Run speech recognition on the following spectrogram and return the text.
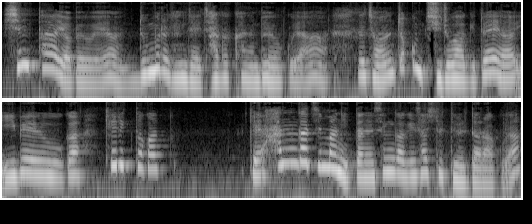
심파 여배우예요. 눈물을 굉장히 자극하는 배우고요. 근데 저는 조금 지루하기도 해요. 이 배우가 캐릭터가 이렇게 한 가지만 있다는 생각이 사실 들더라고요.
